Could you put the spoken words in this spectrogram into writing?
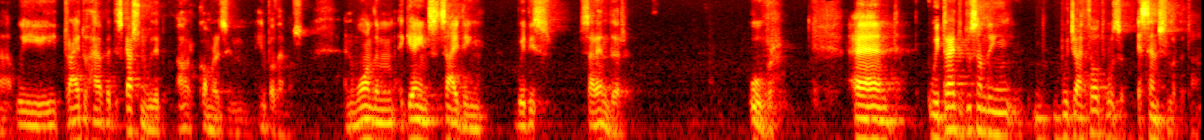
uh, we tried to have a discussion with our comrades in, in Podemos and warn them against siding with this surrender over. And we tried to do something which I thought was essential at the time.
